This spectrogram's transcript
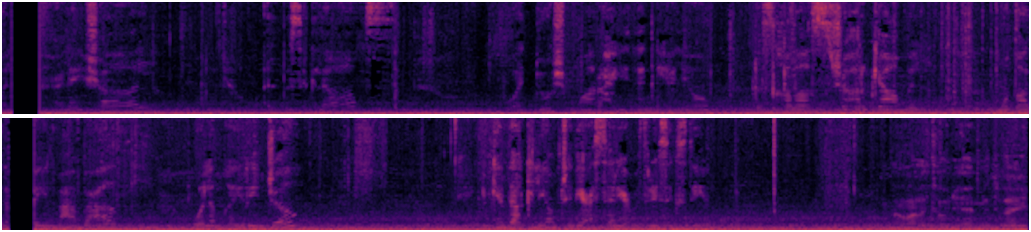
والف علي شال والبس gloves وادوش وش ما راح يثني هاليوم بس خلاص شهر كامل مو طالعين مع بعض ولا مغيرين جو يمكن ذاك اليوم كذي على السريع ب 360 أنا توني جاي من دبي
